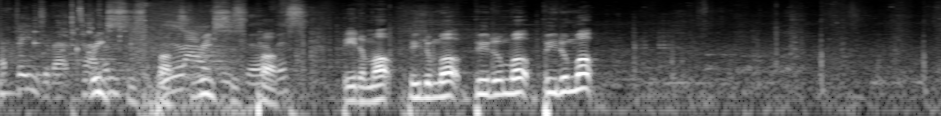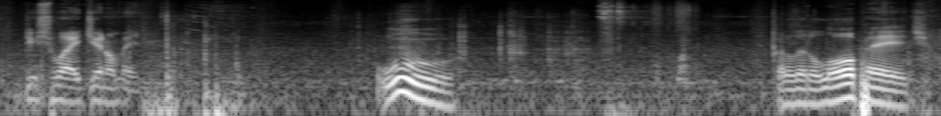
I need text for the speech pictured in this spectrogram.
I've been to that tavern. Reese's Puffs, Lousy Reese's service. Puffs. Beat him up, beat him up, beat him up, beat him up. This way, gentlemen. Ooh. Got a little lore page.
